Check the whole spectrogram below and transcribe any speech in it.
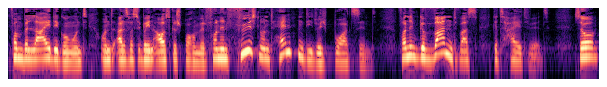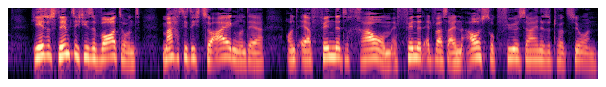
von Beleidigung und, und alles, was über ihn ausgesprochen wird, von den Füßen und Händen, die durchbohrt sind, von dem Gewand, was geteilt wird. So, Jesus nimmt sich diese Worte und macht sie sich zu eigen und er, und er findet Raum, er findet etwas, einen Ausdruck für seine Situation,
